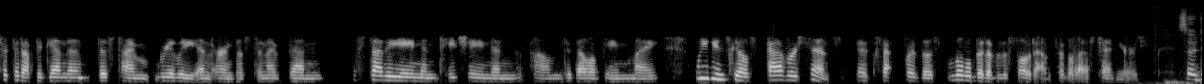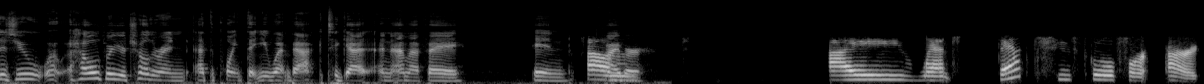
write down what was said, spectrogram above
took it up again, and this time really in earnest. And I've been studying and teaching and um, developing my weaving skills ever since, except for this little bit of the slowdown for the last ten years. So did you, how old were your children at the point that you went back to get an MFA in Um, fiber? I went back to school for art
